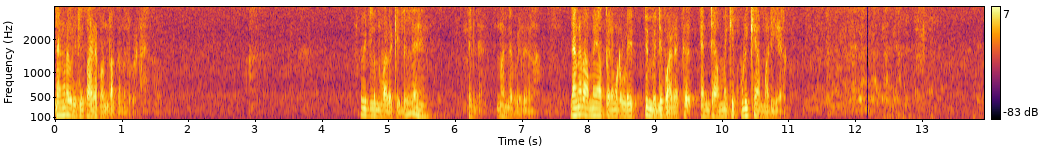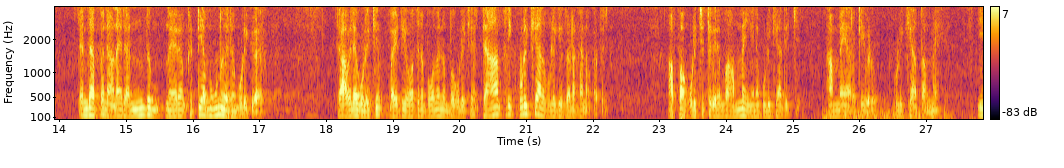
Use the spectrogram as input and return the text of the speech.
ഞങ്ങളുടെ വീട്ടിൽ വഴക്കുണ്ടാക്കുന്നൊരു വീട് വീട്ടിലൊന്നും വഴക്കില്ലല്ലേ? ഇല്ല നല്ല വീടുകളാണ് ഞങ്ങളുടെ അമ്മയും അപ്പനും കൂടെ ഉള്ള ഏറ്റവും വലിയ വഴക്ക് എന്റെ അമ്മയ്ക്ക് കുളിക്കാൻ മടിയായിരുന്നു. എന്റെ അപ്പനാണെ രണ്ടും നേരം കിട്ടിയാൽ മൂന്ന് നേരം കുളിക്കുമായിരുന്നു. രാവിലെ കുളിക്കും വൈകിട്ട് യോഗത്തിന് പോകുന്നതിന് മുമ്പ് കുളിക്കും രാത്രി കുളിക്കാതെ പുള്ളിക്ക് കിടക്കാനൊക്കത്തില്ല. അപ്പ കുളിച്ചിട്ട് വരുമ്പോൾ അമ്മ ഇങ്ങനെ കുളിക്കാതിരിക്കും. അമ്മയെ ഇറക്കി വിടും. കുളിക്കാത്ത അമ്മയെ. ഈ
